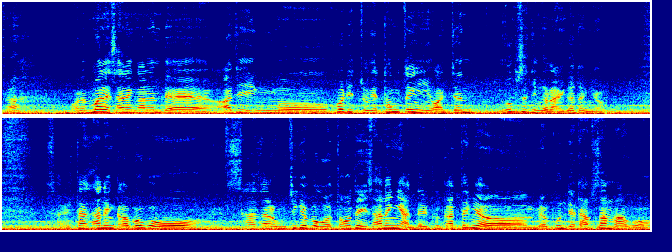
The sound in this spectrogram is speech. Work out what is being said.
자 오랜만에 산행 가는데 아직 뭐 허리 쪽에 통증이 완전 없어진 건 아니거든요. 자, 일단 산행 가보고 살살 움직여보고 도저히 산행이 안 될 것 같으면 몇 군데 답sam하고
